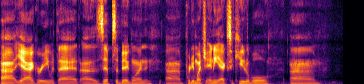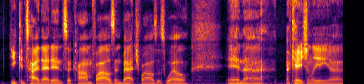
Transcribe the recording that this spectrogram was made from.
Uh, yeah, I agree with that. Uh, Zip's a big one. Uh, pretty much any executable, um, you can tie that into COM files and batch files as well. And uh, occasionally uh,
